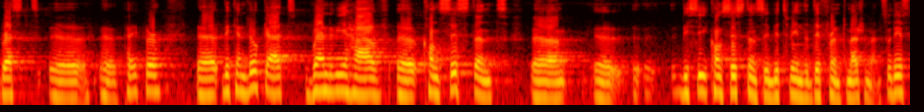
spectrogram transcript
breast paper. we can look at when we have consistent um, we see consistency between the different measurements. So this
